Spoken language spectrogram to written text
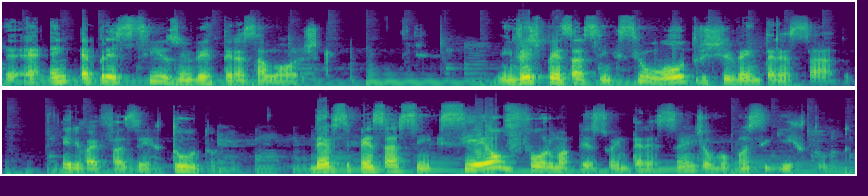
é, é, é preciso inverter essa lógica. Em vez de pensar assim, que se o outro estiver interessado, ele vai fazer tudo, deve-se pensar assim: que se eu for uma pessoa interessante, eu vou conseguir tudo.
